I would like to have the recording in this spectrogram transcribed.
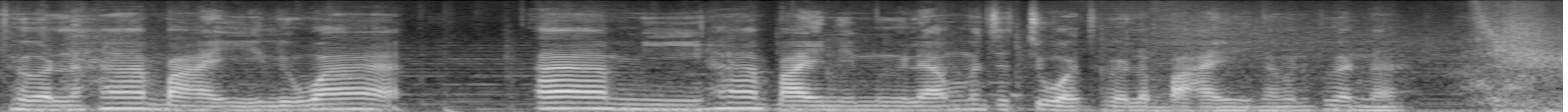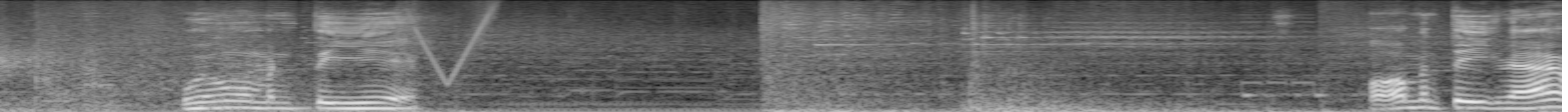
เทินละ5ใบหรือว่าถ้ามี5ใบในมือแล้วมันจะจั่วเทินละใบนะเพื่อนๆนะโอ้ยโอ้มันตีอ๋อมันตีอีกแล้ว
